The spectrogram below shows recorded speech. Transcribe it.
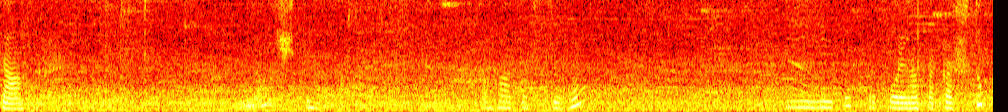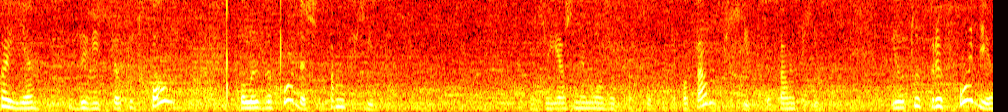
Так. Бачите, багато всього. І тут прикольна така є. Дивіться, тут хол, коли заходиш, там вхід. Боже, я ж не можу прослухати. Отам вхід, отам вхід. І отут при вході,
